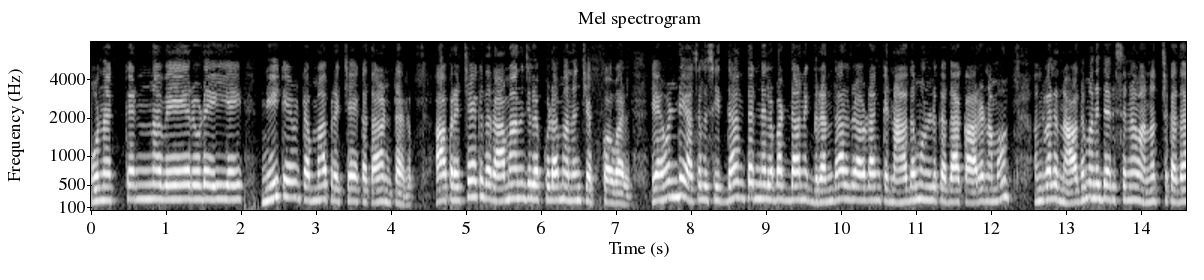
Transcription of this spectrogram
ఉనక్కన్న వేరుడయ్యై నీకేమిటమ్మా ప్రత్యేకత అంటారు. ఆ ప్రత్యేకత రామానుజులకు కూడా మనం చెప్పుకోవాలి. ఏమండి? అసలు సిద్ధాంతం నిలబడడానికి గ్రంథాలు రావడానికి నాదమునులు కదా కారణము? అందువల్ల నాదముని దర్శనం దర్శనం అనొచ్చు కదా.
